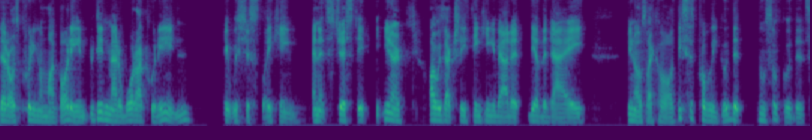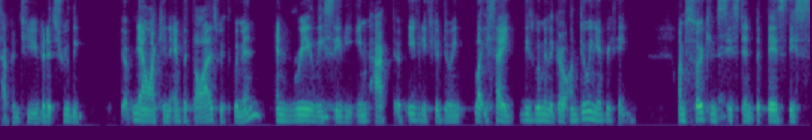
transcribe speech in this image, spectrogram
that I was putting on my body, and it didn't matter what I put in, it was just leaking. And it's just it, you know, I was actually thinking about it the other day. You know, I was like, oh, this is probably good that well, it's not good that it's happened to you, but it's really now I can empathize with women and really see the impact of even if you're doing, like you say, these women that go, I'm doing everything. I'm so consistent, but there's this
